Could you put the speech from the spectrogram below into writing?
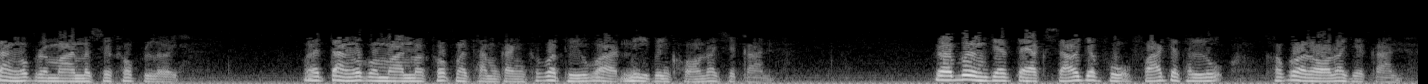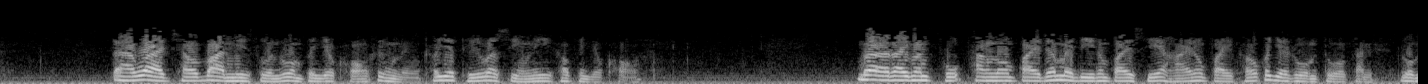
ตั้งงบประมาณมาเสียครบเลยเมื่อตั้งงบประมาณมาครบมาทำกันเขาก็ถือว่านี่เป็นของราชการ กระเบื้องจะแตกเสาจะผุฝาจะทะลุ เขาก็รอราชการ แต่ว่าชาวบ้านมีส่วนร่วมเป็นเจ้าของครึ่งหนึ่ง เขาจะถือว่าสิ่งนี้เขาเป็นเจ้าของ เมื่ออะไรมันผุพังลงไปแล้วไม่ดีลงไปเสียหายลงไป เขาก็จะรวมตัวกัน รวม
